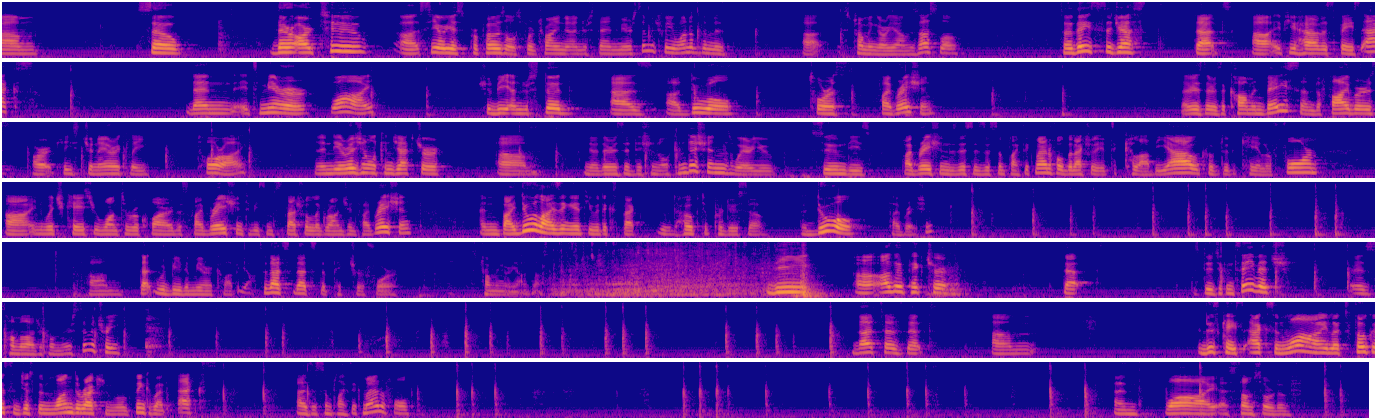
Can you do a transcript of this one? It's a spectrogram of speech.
Um, so there are two uh, serious proposals for trying to understand mirror symmetry. One of them is uh, Strominger, Yau, Zaslow. So they suggest that uh, if you have a space X, then its mirror Y should be understood as a dual torus fibration. That is, there's a common base, and the fibers are at least generically tori. And in the original conjecture, um, you know, there's additional conditions where you assume these fibrations, this is a symplectic manifold, but actually it's a Calabi-Yau equipped with a Kähler form, uh, in which case you want to require this fibration to be some special Lagrangian fibration. And by dualizing it, you would expect, you would hope to produce a, a dual fibration. Um, that would be the mirror Calabi-Yau. So that's, that's the picture for Strominger-Yau-Zaslow. The uh, other picture that is due to Kontsevich is homological mirror symmetry. That says that um, in this case, x and y, let's focus just in one direction. We'll think about x as a symplectic manifold. And y as some sort of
